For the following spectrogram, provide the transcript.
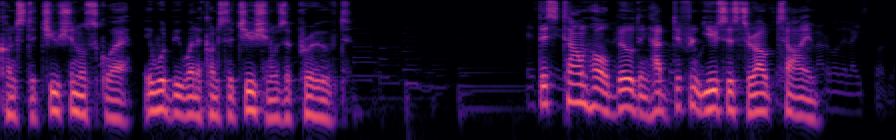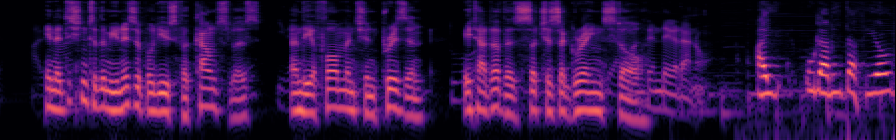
Constitutional Square. It would be when a constitution was approved. This town hall building had different uses throughout time. In addition to the municipal use for councillors and the aforementioned prison, it had others such as a grain store. almacén de grano. hay una habitación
